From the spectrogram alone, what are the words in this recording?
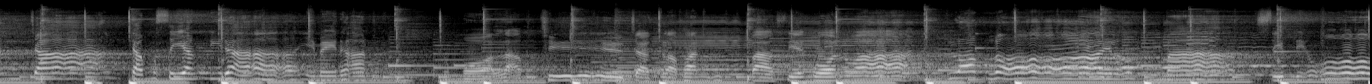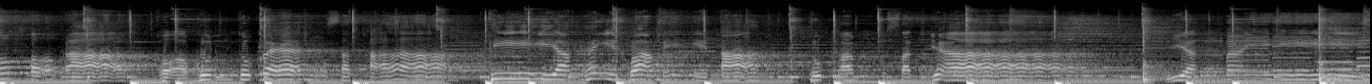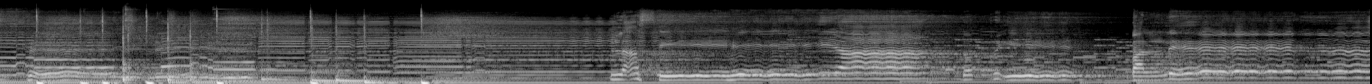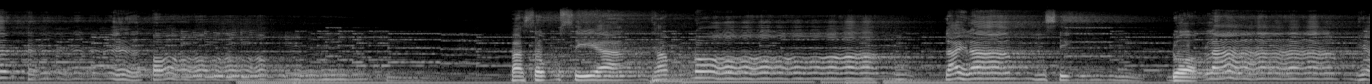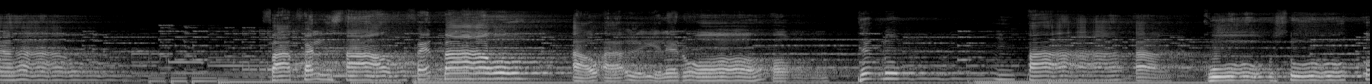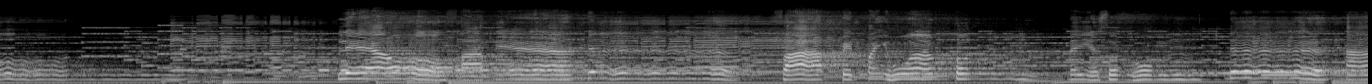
นจะจำเสียงนี้ได้ไม่นานหมอลำชื่อจักรพันปากเสียงหวานหวานล่องลอยลงมาสิบนิ้วขอกราบขอบคุณทุกแรงศรัทธา ที่ยังให้ความเมตตา ทุกคำสัญญา ยังไม่เคย และเสียงดนตรีบรรเลงของผสมเสียงทำนองลายลำสิ่งดอกลางยาวฝากแฟนสาวแฟนเบาเอาอาเอ้ยและน้อง ถึงลุงป่าคู่สุคนแล้วฝากแม่เด้อฝากเป็นไม่ห่วงตนในสนหมเด้ออา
